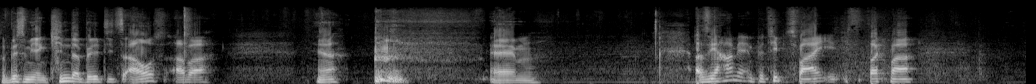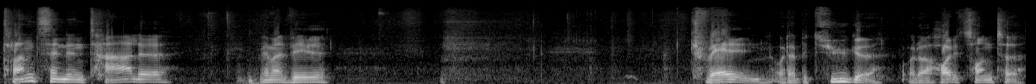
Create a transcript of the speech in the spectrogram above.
So ein bisschen wie ein Kinderbild sieht es aus, aber ja. Ähm, also wir haben ja im Prinzip zwei, ich sag mal, transzendentale, wenn man will, Quellen oder Bezüge oder Horizonte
